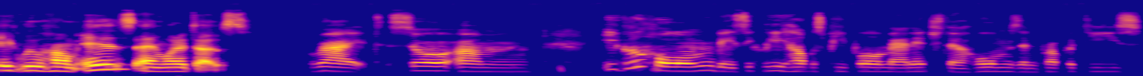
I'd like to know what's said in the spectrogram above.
Igloo Home is and what it does. Right. So, um, Igloo Home basically helps people manage their homes and properties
